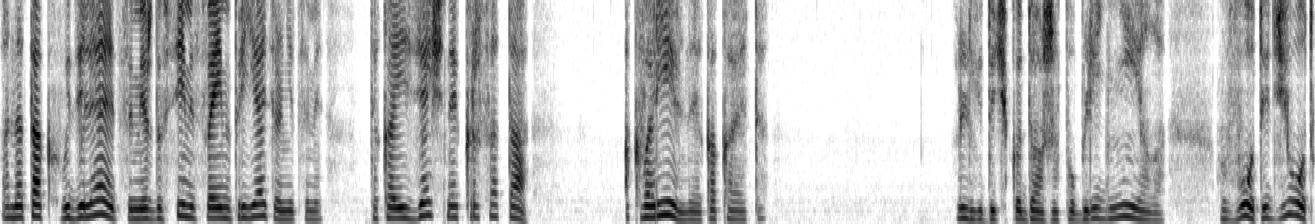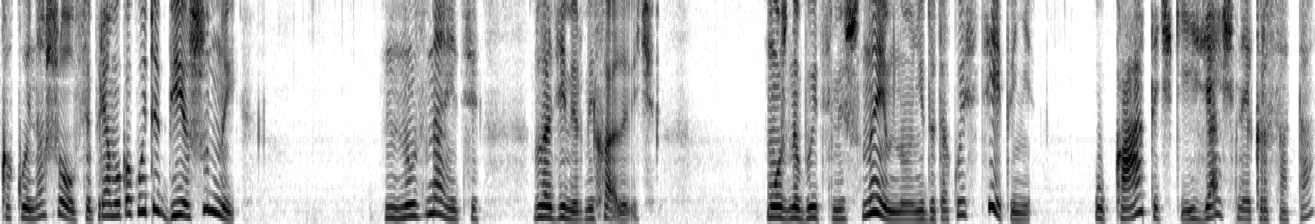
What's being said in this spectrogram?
Она так выделяется между всеми своими приятельницами. Такая изящная красота, акварельная какая-то. Лидочка даже побледнела. Вот идиот какой нашелся, прямо какой-то бешеный. Ну, знаете, Владимир Михайлович, можно быть смешным, но не до такой степени. У Каточки изящная красота.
